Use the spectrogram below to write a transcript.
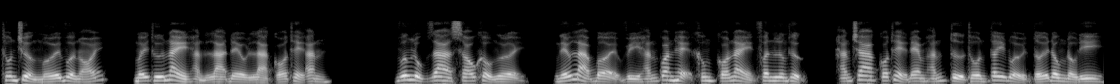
Thôn trưởng mới vừa nói, mấy thứ này hẳn là đều là có thể ăn. Vương lục ra sáu khẩu người, nếu là bởi vì hắn quan hệ không có này phân lương thực, hắn cha có thể đem hắn từ thôn Tây đuổi tới đông đầu đi.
